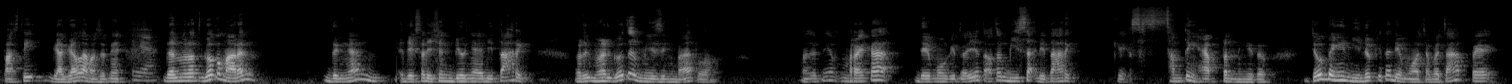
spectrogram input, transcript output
pasti gagal lah maksudnya. Iya. dan menurut gue kemarin dengan the extradition bill-nya ditarik menurut, menurut gue tuh amazing banget loh. Maksudnya mereka demo gitu aja atau bisa ditarik kayak something happen gitu. Coba pengen di Indo kita demo capek-capek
